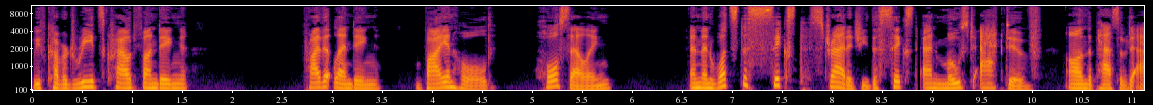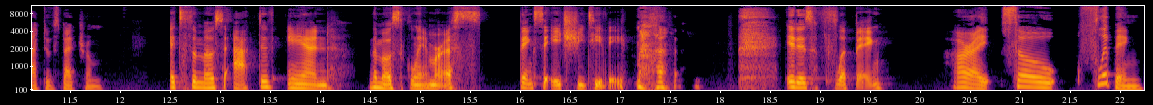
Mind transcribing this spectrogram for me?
We've covered REITs, crowdfunding, private lending, buy and hold, wholesaling. And then what's the sixth strategy, the sixth and most active on the passive to active spectrum? It's the most active and the most glamorous, thanks to HGTV. it is flipping. All right. So flipping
